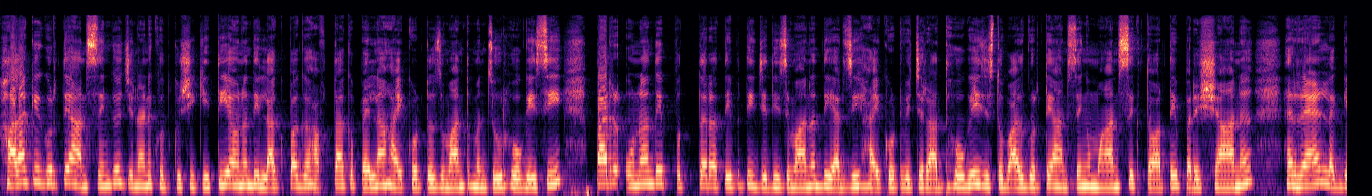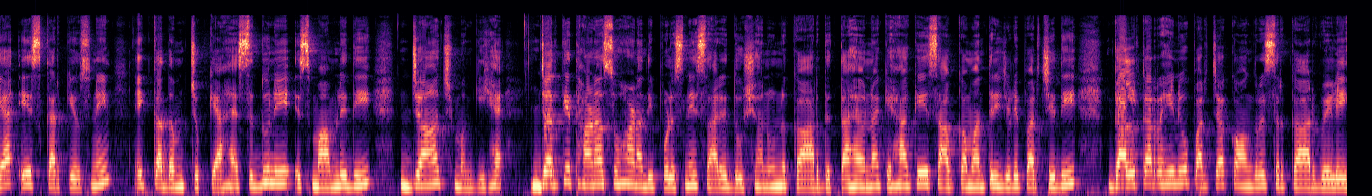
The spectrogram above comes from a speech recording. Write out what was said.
ਹਾਲਾਂਕਿ ਗੁਰਧਿਆਨ ਸਿੰਘ ਜਿਨ੍ਹਾਂ ਨੇ ਖੁਦਕੁਸ਼ੀ ਕੀਤੀ ਹੈ, ਉਹਨਾਂ ਦੀ ਲਗਭਗ ਹਫ਼ਤਾ ਕੁ ਪਹਿਲਾਂ ਹਾਈ ਕੋਰਟ ਤੋਂ ਜ਼ਮਾਨਤ ਮਨਜ਼ੂਰ ਹੋ ਗਈ ਸੀ, ਪਰ ਉਹਨਾਂ ਦੇ ਪੁੱਤਰ ਅਤੇ ਭਤੀਜੇ ਦੀ ਜ਼ਮਾਨਤ ਦੀ ਅਰਜ਼ੀ ਹਾਈ ਕੋਰਟ ਵਿੱਚ ਰੱਦ ਹੋ ਗਈ, ਜਿਸ ਤੋਂ ਬਾਅਦ ਗੁਰਧਿਆਨ ਸਿੰਘ ਮਾਨਸਿਕ ਤੌਰ ਤੇ ਪਰੇਸ਼ਾਨ ਰਹਿਣ ਲੱਗਿਆ। ਇਸ ਕਰਕੇ ਉਸਨੇ ਇੱਕ ਕਦਮ ਚੁੱਕਿਆ ਹੈ। ਸਿੱਧੂ ਨੇ ਇਸ ਮਾਮਲੇ ਦੀ ਜਾਂਚ ਮੰਗੀ ਹੈ। ਜਦਕਿ ਥਾਣਾ ਸੁਹਾਣਾ ਦੀ ਪੁਲਿਸ ਨੇ ਸਾਰੇ ਦੋਸ਼ਾਂ ਨੂੰ ਨਕਾਰ ਦਿੱਤਾ ਹੈ, ਉਹਨਾਂ ਕਿਹਾ ਕਿ ਸਾਬਕਾ ਮੰਤਰੀ ਜਿਹੜੇ ਪਰਚੇ ਦੀ ਗੱਲ ਕਰ ਰਹੇ ਨੇ, ਉਹ ਪਰਚਾ ਕਾਂਗਰਸ ਸਰਕਾਰ ਵੇਲੇ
